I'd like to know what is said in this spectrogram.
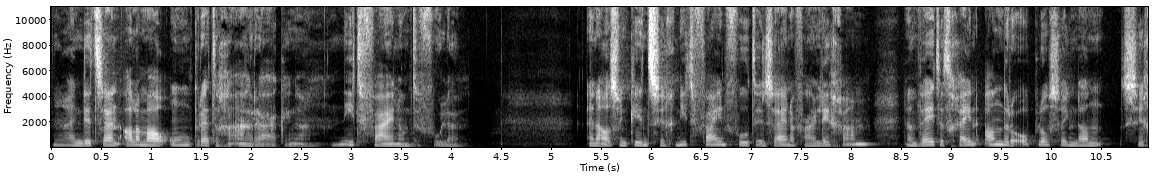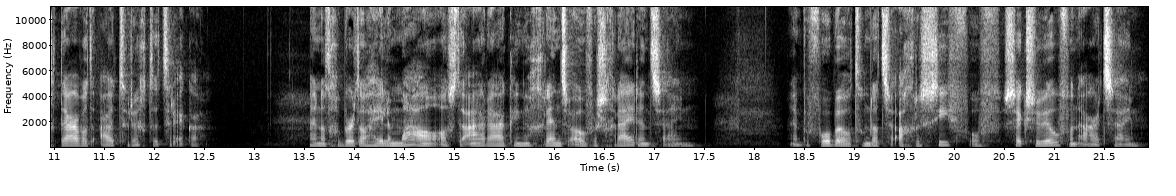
En dit zijn allemaal onprettige aanrakingen, niet fijn om te voelen. En als een kind zich niet fijn voelt in zijn of haar lichaam, dan weet het geen andere oplossing dan zich daar wat uit terug te trekken. En dat gebeurt al helemaal als de aanrakingen grensoverschrijdend zijn. En bijvoorbeeld omdat ze agressief of seksueel van aard zijn.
